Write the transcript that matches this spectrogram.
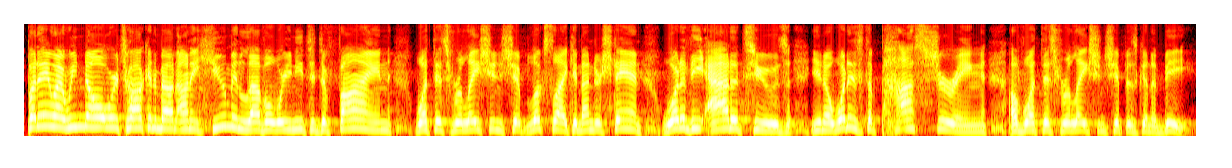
But anyway, we know what we're talking about on a human level where you need to define what this relationship looks like and understand what are the attitudes, you know, what is the posturing of what this relationship is going to be.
